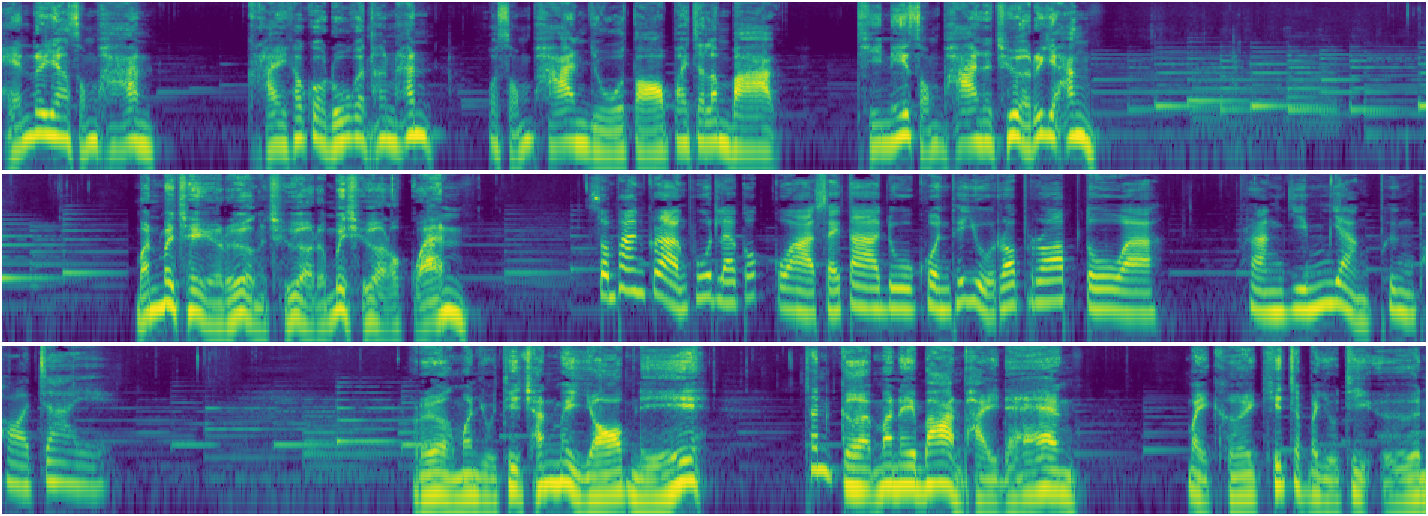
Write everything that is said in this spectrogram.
เห็นหรือยังสมภารใครเขาก็รู้กันทั้งนั้น ว่าสมภารอยู่ต่อไปจะลำบาก ทีนี้สมภารจะเชื่อหรือยัง มันไม่ใช่เรื่องเชื่อหรือไม่เชื่อหรอกแกวนสมภารกลางพูดแล้วก็กวาดสายตาดูคนที่อยู่รอบๆตัวพรางยิ้มอย่างพึงพอใจ เรื่องมันอยู่ที่ฉันไม่ยอมหนี ฉันเกิดมาในบ้านไผ่แดง ไม่เคยคิดจะไปอยู่ที่อื่น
